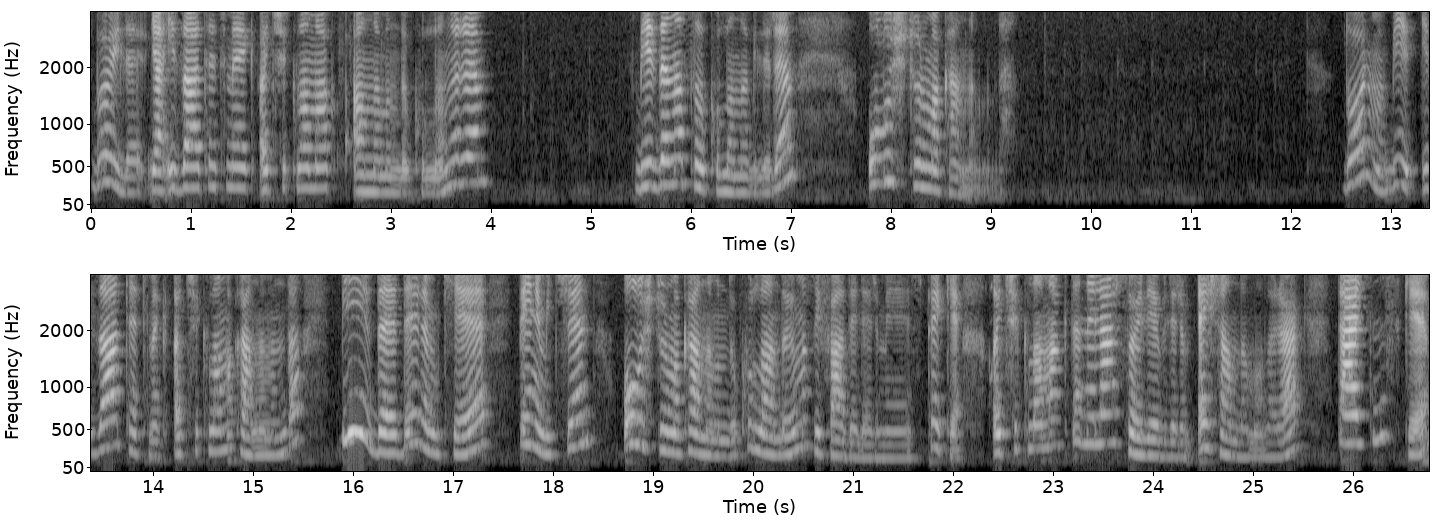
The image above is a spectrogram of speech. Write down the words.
böyle yani izahat etmek, açıklamak anlamında kullanırım. Bir de nasıl kullanabilirim? Oluşturmak anlamında. Doğru mu? Bir, izahat etmek, açıklamak anlamında. Bir de derim ki benim için oluşturmak anlamında kullandığımız ifadelerimiz. Peki açıklamakta neler söyleyebilirim eş anlam olarak? Dersiniz ki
